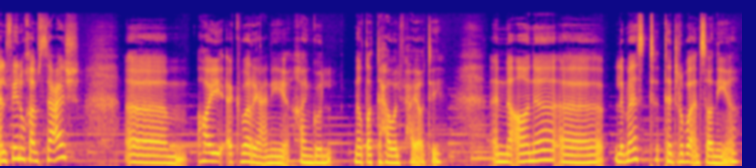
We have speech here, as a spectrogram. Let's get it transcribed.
2015 هاي أكبر يعني خلينا نقول نقطة تحول في حياتي. أن أنا آه، لمست تجربة إنسانية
